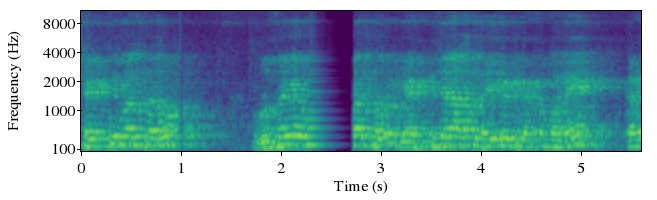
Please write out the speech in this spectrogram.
ಶಕ್ತಿವಂತರು ಹೃದಯ ಎಷ್ಟು ಜನ ದಯವಿಟ್ಟು ಕರ್ಕೊಂಬನ್ನಿ ಕರ್ಕೊಂಡು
